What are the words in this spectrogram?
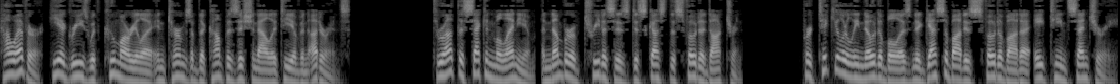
However, he agrees with Kumarila in terms of the compositionality of an utterance. Throughout the second millennium, a number of treatises discussed the Sphota doctrine. Particularly notable is Nagesabhatta's Sphotavada 18th century.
